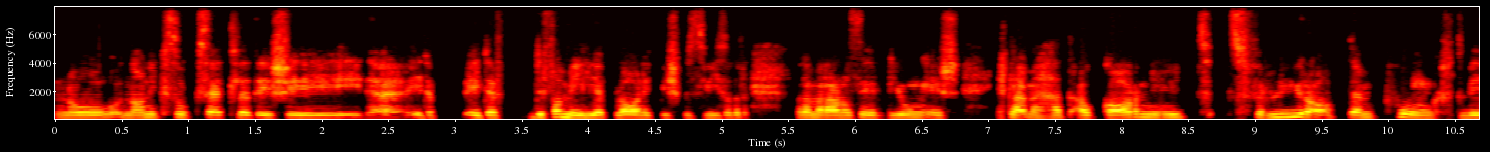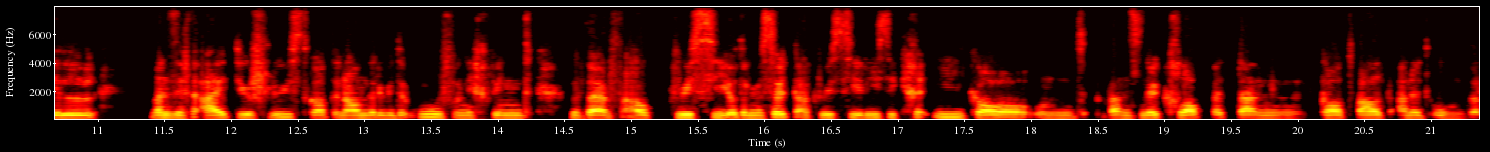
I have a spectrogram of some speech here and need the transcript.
noch, noch nicht so gesettelt ist in der, in, der, in der, der Familienplanung beispielsweise oder wenn man auch noch sehr jung ist, ich glaube, man hat auch gar nichts zu verlieren ab dem Punkt, weil wenn sich eine Tür schließt, geht eine andere wieder auf. Und ich finde, man darf auch gewisse oder man sollte auch gewisse Risiken eingehen. Und wenn es nicht klappt, dann geht die Welt auch nicht unter.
